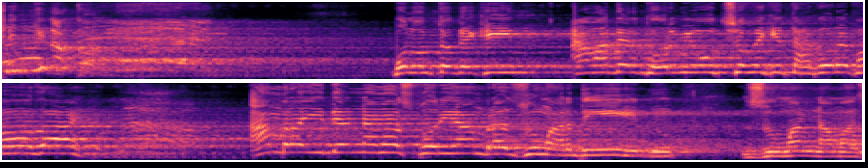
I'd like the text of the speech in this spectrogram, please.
ঠিক কিনা বলুন তো দেখি, আমাদের ধর্মীয় উৎসবে কি তা করে পাওয়া যায়? আমরা ঈদের নামাজ পড়ি, আমরা জুমার দিন। জুমার নামাজ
